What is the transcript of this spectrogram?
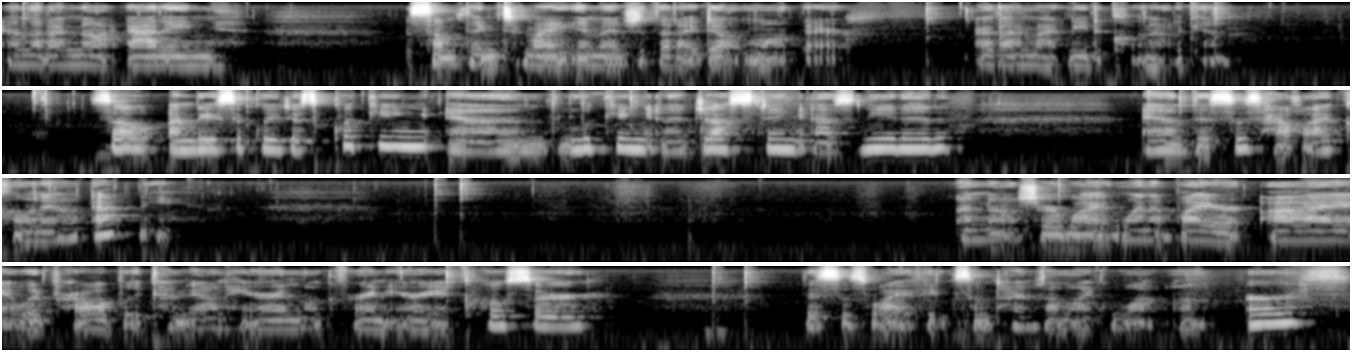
and that I'm not adding something to my image that I don't want there or that I might need to clone out again. So I'm basically just clicking and looking and adjusting as needed and this is how I clone out acne. I'm not sure why it went up by your eye. I would probably come down here and look for an area closer. This is why I think sometimes I'm like, what on earth?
